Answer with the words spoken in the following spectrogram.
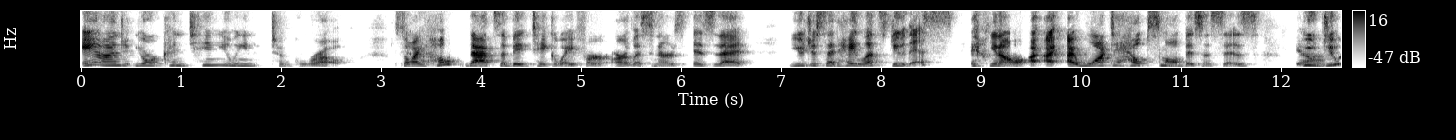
and you're continuing to grow. So I hope that's a big takeaway for our listeners is that you just said, hey, let's do this. You know, I, I want to help small businesses Yeah. who do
